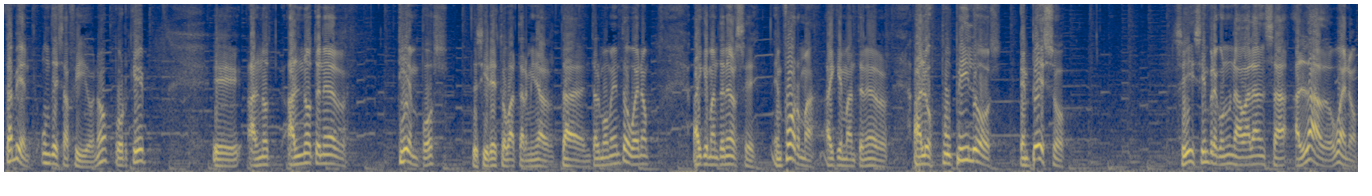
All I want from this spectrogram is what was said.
también un desafío, ¿no? Porque eh, al, no, al no tener tiempos, es decir, esto va a terminar en tal momento, bueno, hay que mantenerse en forma, hay que mantener a los pupilos en peso, ¿sí? Siempre con una balanza al lado. Bueno,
